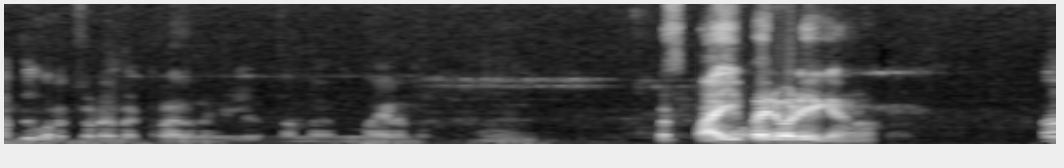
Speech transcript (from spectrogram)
അത് കുറച്ചുകൂടെ ബെറ്റർ ആയിരുന്നെങ്കിൽ നന്നായിരുന്നു സ്പൈ പരിപാടിയൊക്കെയാണോ? ആ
